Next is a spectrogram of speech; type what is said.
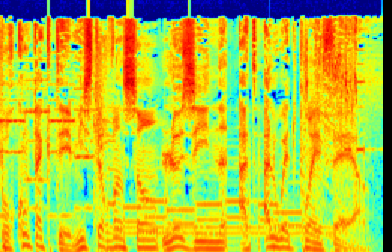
Pour contacter Mister Vincent, lezine at alouette.fr.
